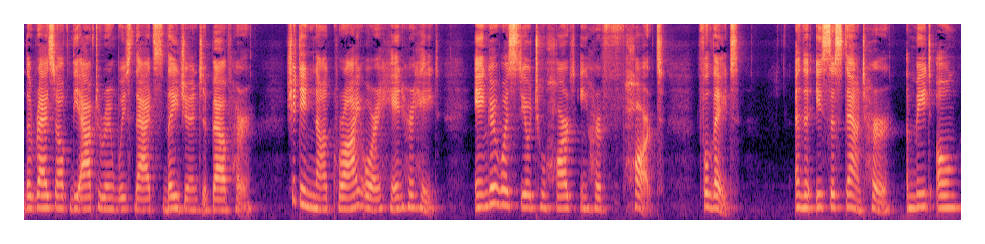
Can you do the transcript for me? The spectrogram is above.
the rest of the afternoon with that legend above her. She did not cry or hang her head. Anger was still too hard in her heart for late, and it sustained her amid all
